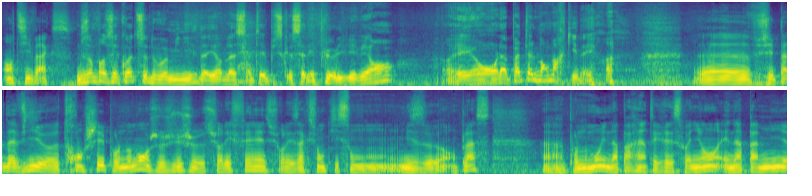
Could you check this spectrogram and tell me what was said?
anti-vax. Vous en pensez quoi de ce nouveau ministre d'ailleurs de la Santé, puisque ça n'est plus Olivier Véran? Et on l'a pas tellement remarqué d'ailleurs. Euh, j'ai pas d'avis euh, tranché pour le moment. Je juge sur les faits, sur les actions qui sont mises euh, en place. Euh, pour le moment, il n'a pas réintégré les soignants et n'a pas mis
